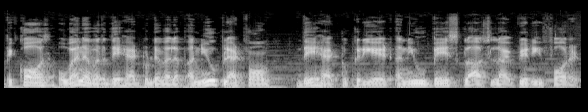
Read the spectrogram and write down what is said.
because whenever they had to develop a new platform, they had to create a new base class library for it.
